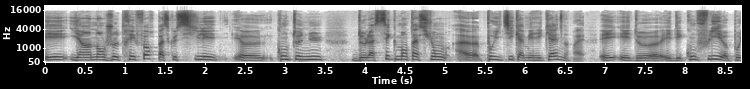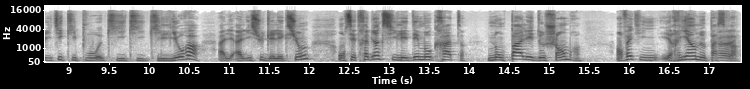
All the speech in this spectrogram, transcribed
Et il y a un enjeu très fort parce que s'il est euh, compte tenu de la segmentation euh, politique américaine et, de, et, des conflits euh, politiques qu'il qui, qui, y aura à, l'issue de l'élection, on sait très bien que si les démocrates n'ont pas les deux chambres, en fait, rien ne passera.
